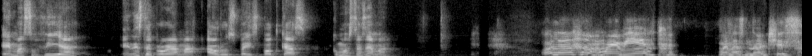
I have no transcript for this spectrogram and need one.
Emma Sofía, en este programa Aurospace Podcast. ¿Cómo estás, Emma? Hola, muy bien. Buenas noches.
